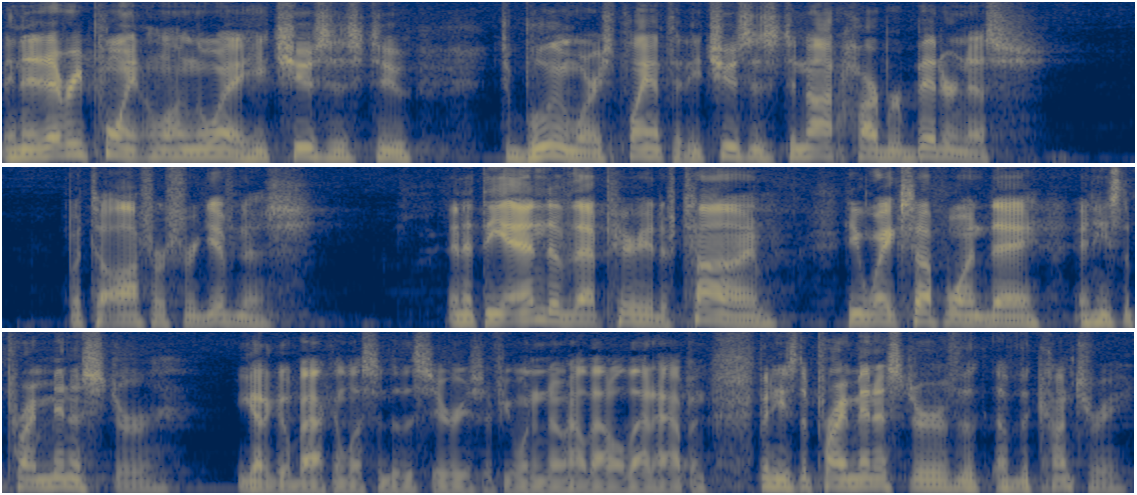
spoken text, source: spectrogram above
And at every point along the way, he chooses to, to bloom where he's planted. He chooses to not harbor bitterness but to offer forgiveness. And at the end of that period of time, he wakes up one day and he's the prime minister You got to go back and listen to the series if you want to know how that all that happened. But he's the prime minister of the, of the country.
